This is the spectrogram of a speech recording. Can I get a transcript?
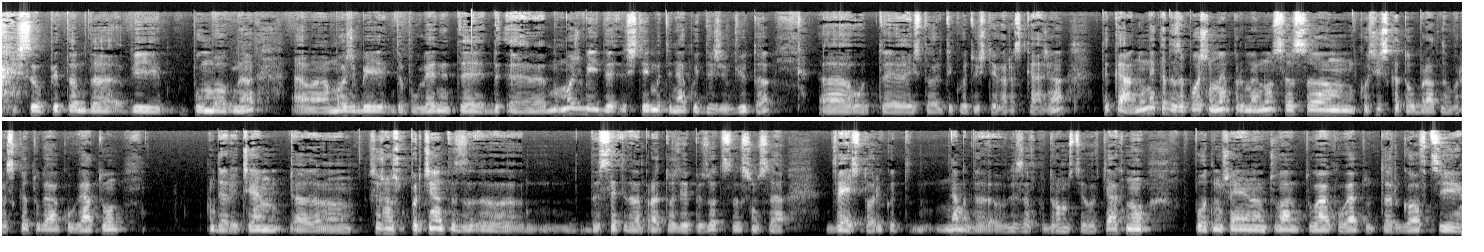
ще се опитам да ви помогна. Може би да погледнете, може би да, ще имате някои дежавюта от а, историите, които ще ви разкажа. Така, но нека да започнем примерно с класическата обратна връзка, тогава когато да речем, всъщност причината за да сете да направя този епизод всъщност са две истории, които няма да влизам в подробности в тях, но по отношение на това, това когато търговци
